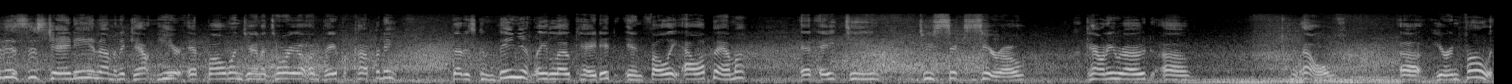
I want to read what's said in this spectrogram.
Hi, this is Janie, and I'm an accountant here at Baldwin Janitorial and Paper Company that is conveniently located in Foley, Alabama at 18260 County Road uh, 12 uh, here in Foley.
